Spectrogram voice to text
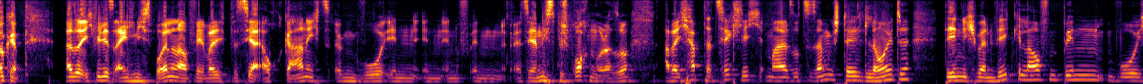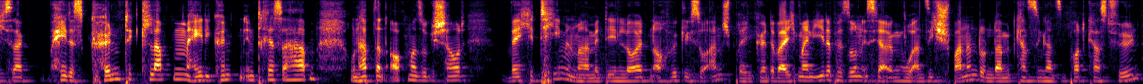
Okay, also ich will jetzt eigentlich nicht spoilern, auf weil ich ja auch gar nichts irgendwo in, in, in, in ist ja nichts besprochen oder so. Aber ich habe tatsächlich mal so zusammengestellt, Leute, denen ich über den Weg gelaufen bin, wo ich sage, hey, das könnte klappen, hey, die könnten Interesse haben. Und habe dann auch mal so geschaut, welche Themen man mit den Leuten auch wirklich so ansprechen könnte. Weil ich meine, jede Person ist ja irgendwo an sich spannend und damit kannst du den ganzen Podcast füllen.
